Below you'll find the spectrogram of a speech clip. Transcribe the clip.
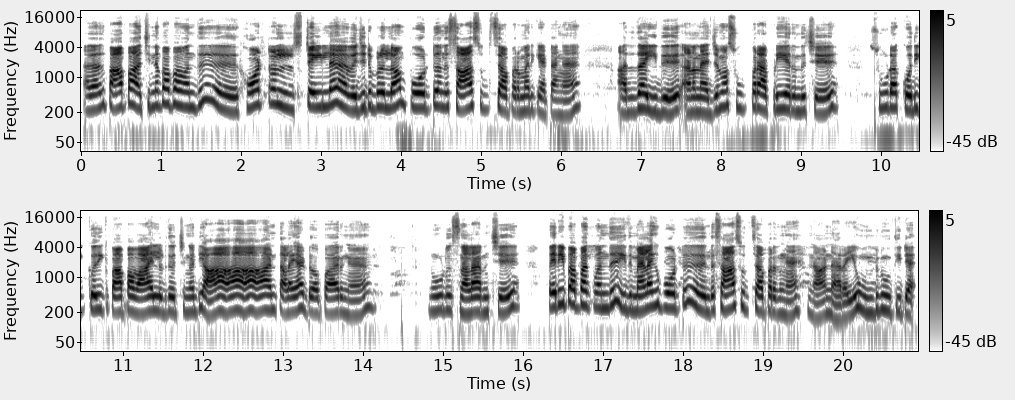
அதாவது பாப்பா சின்ன பாப்பா வந்து ஹோட்டல் ஸ்டைலில் வெஜிடபிள்லாம் போட்டு அந்த சாஸ் ஊற்றி சாப்பிட்ற மாதிரி கேட்டாங்க. அதுதான் இது. ஆனால் நிஜமாக சூப்பராக அப்படியே இருந்துச்சு. சூடாக கொதிக்க கொதிக்க பாப்பா வாயில் எடுத்து வச்சுங்காட்டி ஆ ஆ, ஆ, ஆன்னு தலையாட்டுவா பாருங்க. நூடுல்ஸ் நல்லா இருந்துச்சு. பெரிய பாப்பாவுக்கு வந்து இது மிளகு போட்டு இந்த சாஸ் ஊற்றி சாப்பிட்றதுங்க. நான் நிறைய உண்டுன்னு ஊற்றிட்டேன்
